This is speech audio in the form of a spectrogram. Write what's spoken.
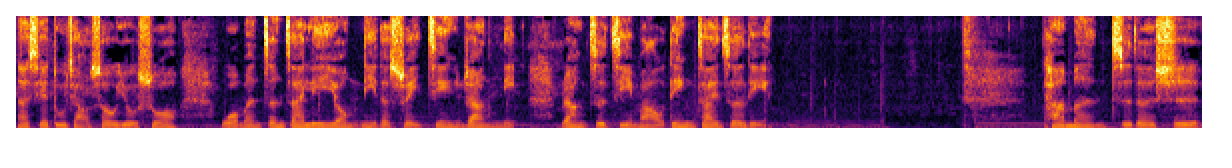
那些独角兽又说：“我们正在利用你的水晶，让你让自己锚定在这里。”他们指的是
